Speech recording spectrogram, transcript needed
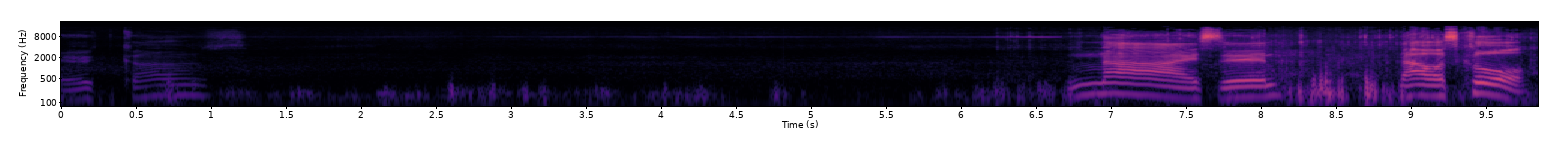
Here it comes. Nice, dude. That was cool.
